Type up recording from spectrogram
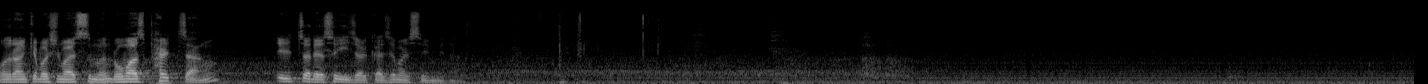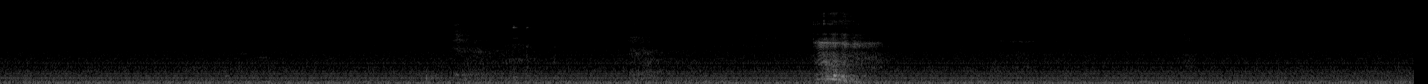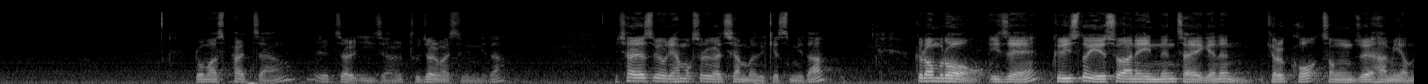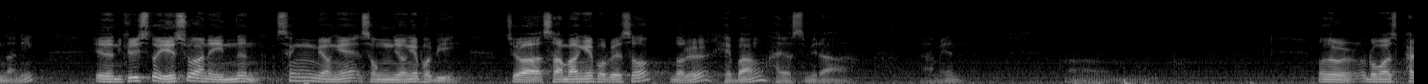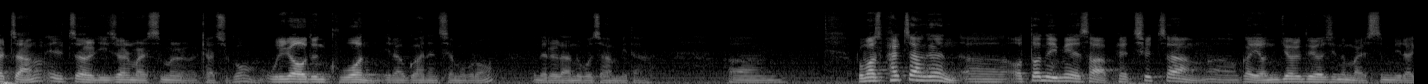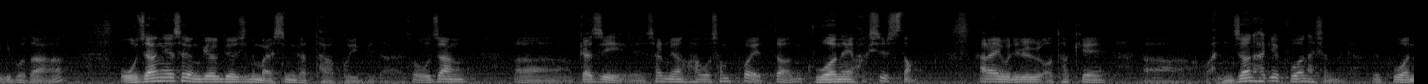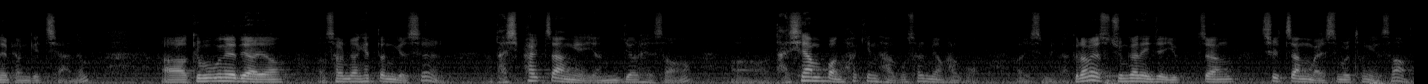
오늘 함께 보실 말씀은 로마서 8장 1절에서 2절까지 말씀입니다. 로마서 8장 1절, 2절, 2절 말씀입니다. 차였으면 우리 한 목소리 같이 한번 읽겠습니다. 그러므로 이제 그리스도 예수 안에 있는 자에게는 결코 정죄함이 없나니 이는 그리스도 예수 안에 있는 생명의 성령의 법이 죄와 사망의 법에서 너를 해방하였습니다. 아멘. 오늘 로마서 8장 1절, 2절 말씀을 가지고 우리가 얻은 구원이라고 하는 제목으로 은혜를 나누고자 합니다. 어, 로마서 8장은 어, 떤 의미에서 앞에 7장과 연결되어지는 말씀이라기보다 5장에서 연결되어지는 말씀 같아 보입니다. 그래서 5장까지 설명하고 선포했던 구원의 확실성, 하나님 우리를 어떻게 어, 완전하게 구원하셨는가, 구원의 변개치 않음 아, 그 부분에 대하여 설명했던 것을 다시 8장에 연결해서 어, 다시 한번 확인하고 설명하고 어, 있습니다. 그러면서 중간에 이제 6장, 7장 말씀을 통해서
